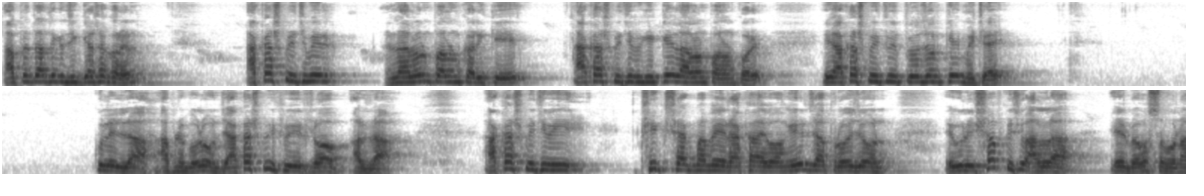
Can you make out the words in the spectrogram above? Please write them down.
আপনি তাদেরকে জিজ্ঞাসা করেন, আকাশ পৃথিবীর লালন পালনকারী কে? আকাশ পৃথিবীকে কে লালন পালন করে? এই আকাশ পৃথিবীর প্রয়োজন কে মিটায়? কুলিল্লাহ, আপনি বলুন যে আকাশ পৃথিবীর রব আল্লাহ। আকাশ পৃথিবী ঠিকঠাকভাবে রাখা এবং এর যা প্রয়োজন, এগুলি সব কিছু আল্লাহ এর ব্যবস্থাপনা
